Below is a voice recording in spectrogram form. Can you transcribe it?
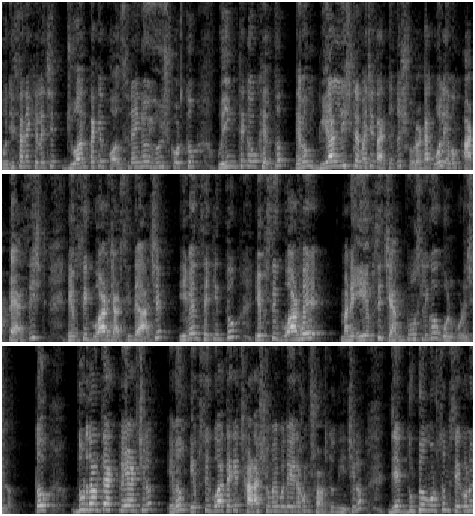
পজিশনে খেলেছে। জুয়ান তাকে ফলস নাইনেও ইউজ করতো উইং থেকেও খেলতো এবং বিয়াল্লিশটা ম্যাচে তার কিন্তু ষোলোটা গোল এবং আটটা অ্যাসিস্ট এফসি গোয়ার জার্সিতে আছে। ইভেন সে কিন্তু এফসি গোয়ার হয়ে মানে এএফসি চ্যাম্পিয়ন্স লিগেও গোল করেছিল। তো দুর্দান্ত এক প্লেয়ার ছিল এবং এফসি গোয়া থেকে ছাড়ার সময় বোধহয় এরকম শর্ত দিয়েছিল যে দুটো মরশুম সে কোনো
